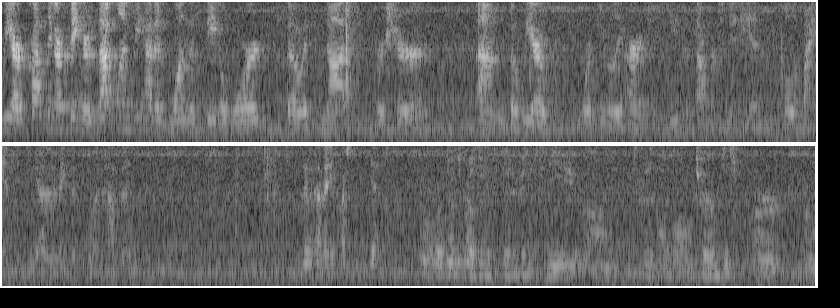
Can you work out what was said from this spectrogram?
we are crossing our fingers. That one, we haven't won the state award, so it's not for sure. Um, but we are working really hard to seize this opportunity and pull the financing together to make this one happen. Does anyone have any questions? Yes. Are are those residents then going to see um, kind of a long-term dis, or, or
